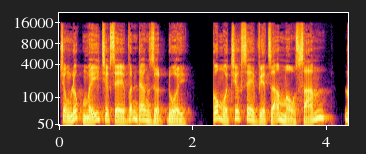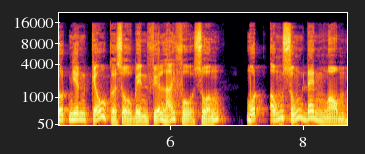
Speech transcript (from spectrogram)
Trong lúc mấy chiếc xe vẫn đang rượt đuổi, có một chiếc xe Việt dã màu xám đột nhiên kéo cửa sổ bên phía lái phụ xuống. Một ống súng đen ngòm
